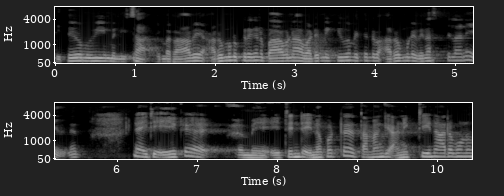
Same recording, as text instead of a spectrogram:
හිත යොමු වීම නිසා එම රාවය අරමුණු කරගෙන භාවනා වඩමි කිව්ව මෙතන අරමුණ වෙනස් වෙලා නේද නැද්ද? නෑ ඒක මේ එතෙන්ට එනකොට Tamange අනික් තියෙන අරමුණු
